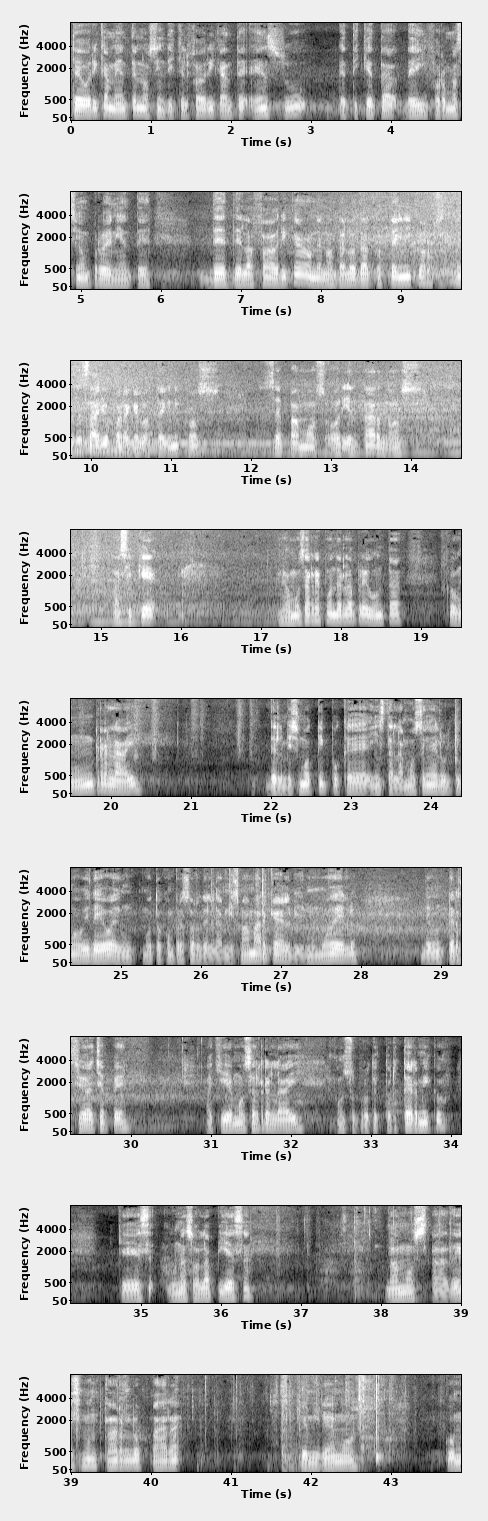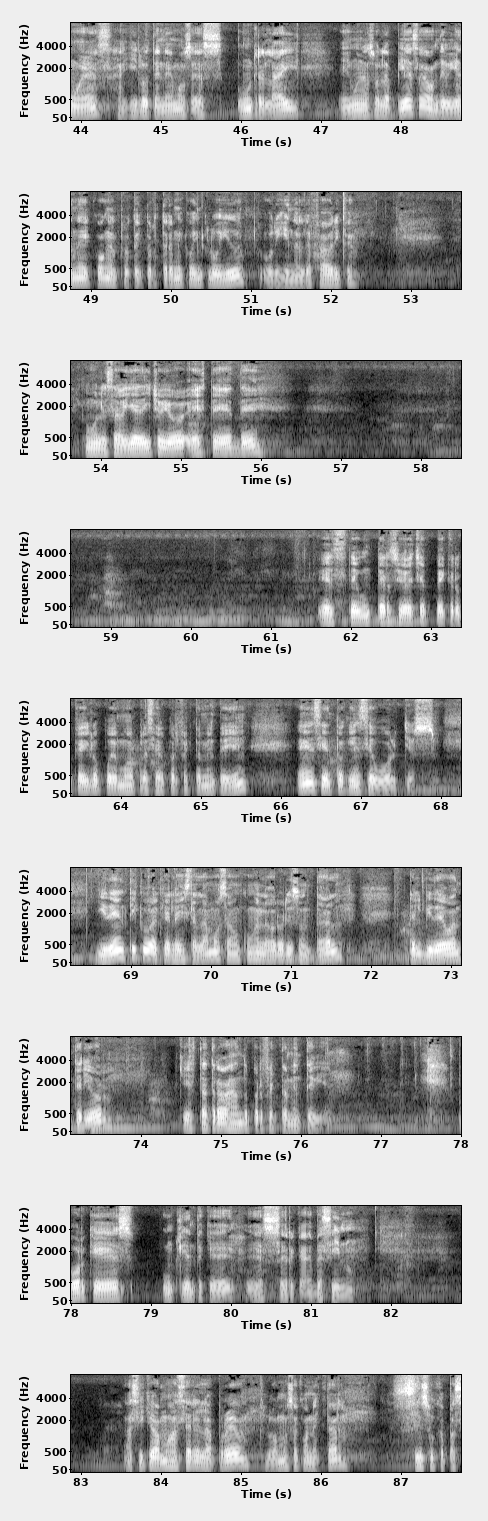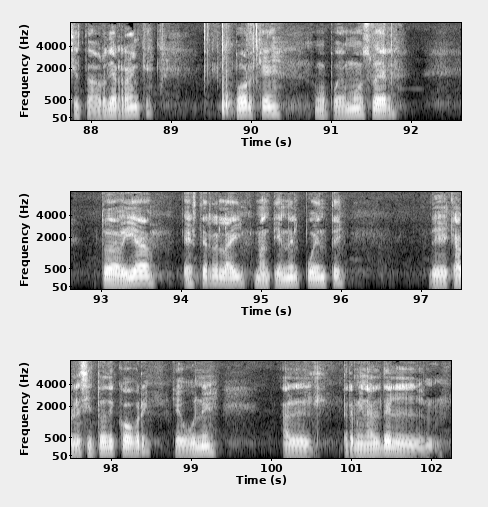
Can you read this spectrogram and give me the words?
Teóricamente nos indica el fabricante en su etiqueta de información proveniente desde la fábrica donde nos da los datos técnicos necesarios para que los técnicos sepamos orientarnos. Así que vamos a responder la pregunta con un relay del mismo tipo que instalamos en el último video en un motocompresor de la misma marca del mismo modelo de un tercio HP aquí vemos el relay con su protector térmico que es una sola pieza. Vamos a desmontarlo para que miremos cómo es. Aquí lo tenemos es un relay en una sola pieza donde viene con el protector térmico incluido original de fábrica. Como les había dicho yo este es de es de un tercio HP, creo que ahí lo podemos apreciar perfectamente bien, en 115 voltios. Idéntico al que le instalamos a un congelador horizontal del video anterior, que está trabajando perfectamente bien. Porque es un cliente que es cerca, es vecino. Así que vamos a hacer la prueba, lo vamos a conectar sin su capacitador de arranque, porque como podemos ver todavía este relay mantiene el puente de cablecito de cobre que une al terminal del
